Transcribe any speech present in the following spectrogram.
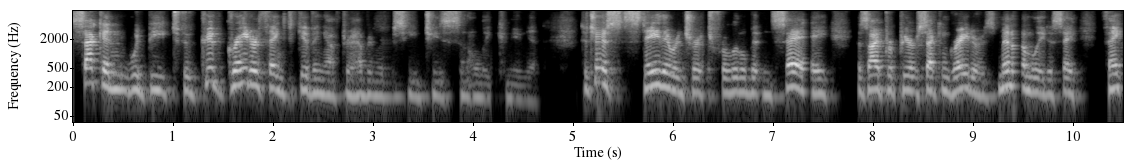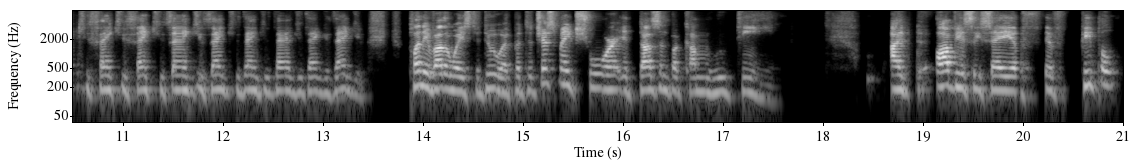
Second would be to give greater thanksgiving after having received Jesus in Holy Communion. To just stay there in church for a little bit and say, as I prepare second graders, minimally to say, thank you, thank you, thank you, thank you, thank you, thank you, thank you, thank you, thank you. Plenty of other ways to do it, but to just make sure it doesn't become routine. I'd obviously say if if people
